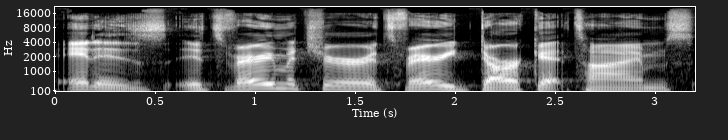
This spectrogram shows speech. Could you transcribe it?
It is. It's very mature. It's very dark at times.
